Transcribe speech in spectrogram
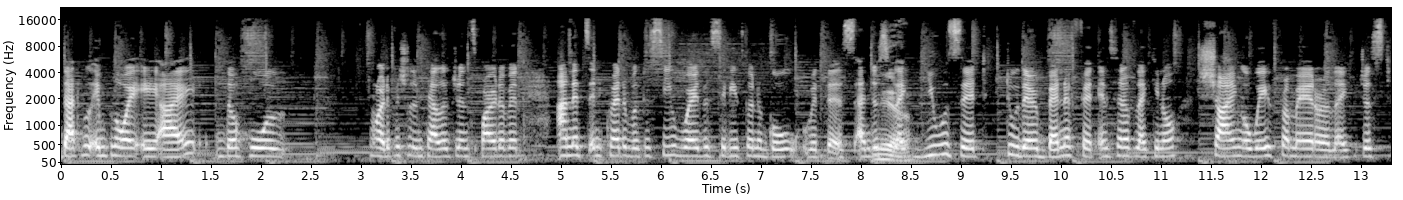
that will employ AI, the whole artificial intelligence part of it. And it's incredible to see where the city is going to go with this and just Yeah. like use it to their benefit instead of like, you know, shying away from it or like just,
